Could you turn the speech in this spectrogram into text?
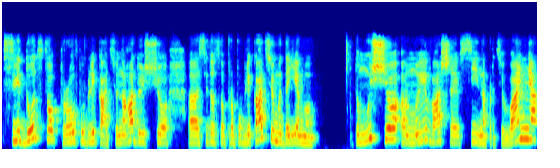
свідоцтво про публікацію. Нагадую, що е, свідоцтво про публікацію ми даємо. Тому що е, ми ваші всі напрацювання,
